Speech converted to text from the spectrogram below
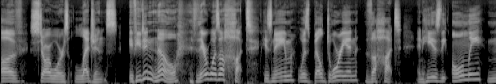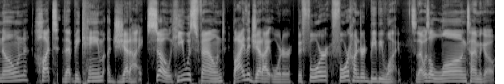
of Star Wars legends. If you didn't know, there was a Hutt. His name was Beldorion the Hutt, and he is the only known Hutt that became a Jedi. So he was found by the Jedi Order before 400 BBY. So that was a long time ago.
